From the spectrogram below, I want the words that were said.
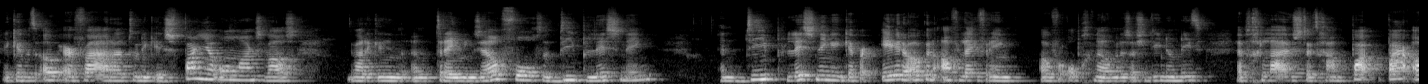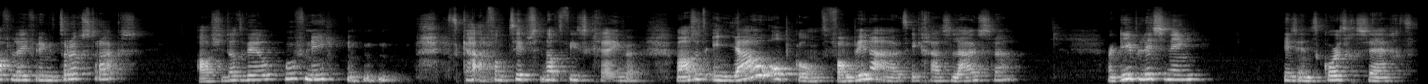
Ik heb het ook ervaren toen ik in Spanje onlangs was, waar ik in een training zelf volgde, Deep Listening. En Deep Listening, ik heb er eerder ook een aflevering over opgenomen. Dus als je die nog niet hebt geluisterd, ga een paar afleveringen terug straks. Als je dat wil, hoeft niet. het kader van tips en adviezen geven. Maar als het in jou opkomt, van binnenuit, ik ga eens luisteren. Maar deep listening is in het kort gezegd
